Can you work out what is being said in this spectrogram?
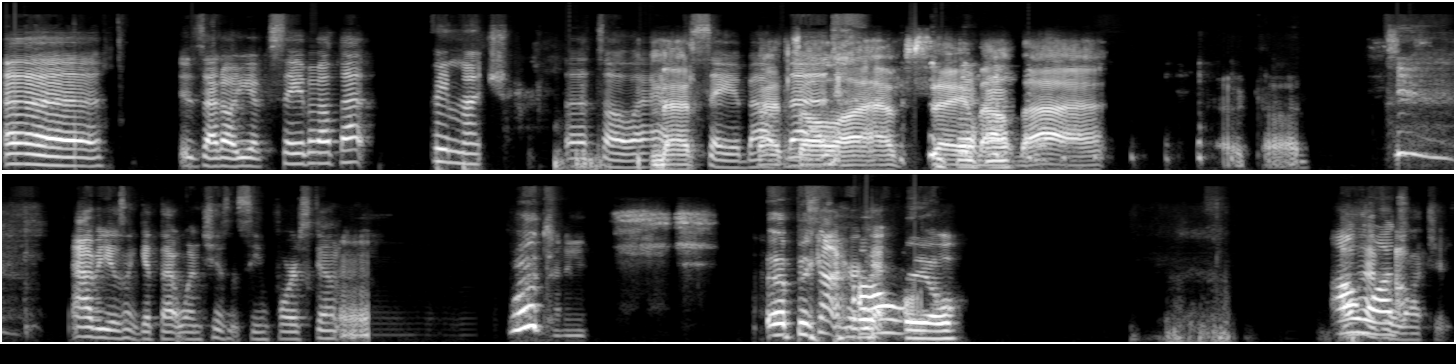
Uh, is that all you have to say about that? Pretty much. That's all I have That- to say about That's that. That's all I have to say about that. Oh God. Abby doesn't get that one. She hasn't seen Forrest Gump. What? Penny. Epic It's not her fail. I'll, I'll have watch. her watch it.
